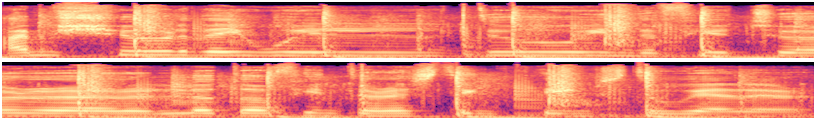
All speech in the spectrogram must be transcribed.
I'm sure they will do in the future a lot of interesting things together.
